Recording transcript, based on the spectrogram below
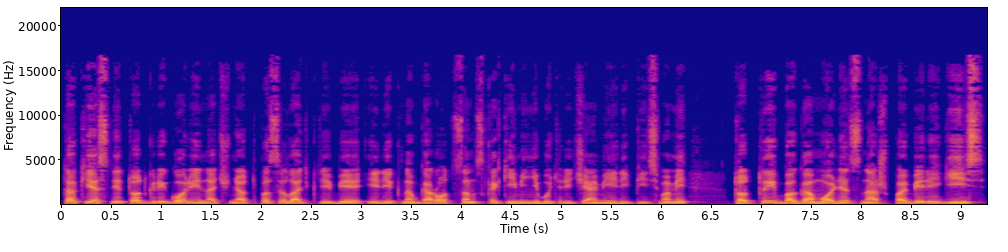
Так если тот Григорий начнет посылать к тебе или к новгородцам с какими-нибудь речами или письмами, то ты, богомолец наш, поберегись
